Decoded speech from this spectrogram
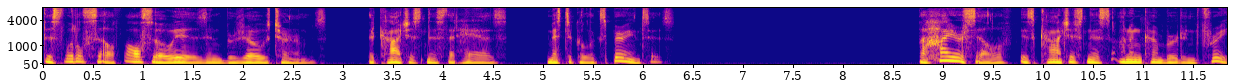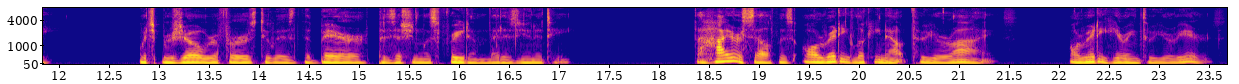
This little self also is, in Bourgeault's terms, the consciousness that has mystical experiences. The higher self is consciousness unencumbered and free, which Bourgeault refers to as the bare, positionless freedom that is unity. The higher self is already looking out through your eyes, already hearing through your ears,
